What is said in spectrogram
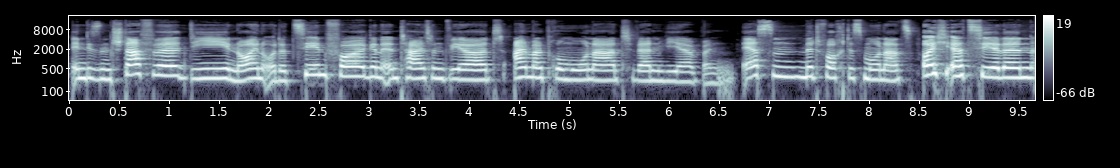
in diesen Staffel, die neun oder zehn Folgen enthalten wird. Einmal pro Monat werden wir beim ersten Mittwoch des Monats euch erzählen,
